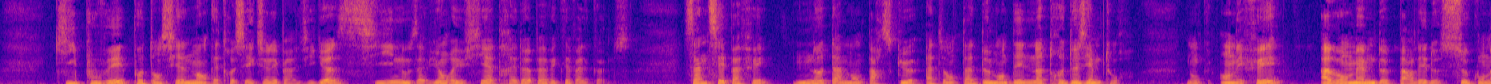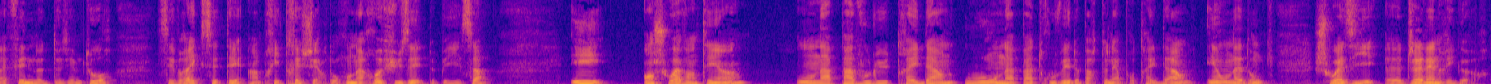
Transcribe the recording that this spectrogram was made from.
qui pouvait potentiellement être sélectionné par les Eagles si nous avions réussi à trade up avec les Falcons. Ça ne s'est pas fait, notamment parce que Atlanta demandait notre deuxième tour. Donc en effet, avant même de parler de ce qu'on a fait de notre deuxième tour, c'est vrai que c'était un prix très cher. Donc on a refusé de payer ça. Et en choix 21, on n'a pas voulu trade down ou on n'a pas trouvé de partenaire pour trade down. Et on a donc choisi euh, Jalen Rigor.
